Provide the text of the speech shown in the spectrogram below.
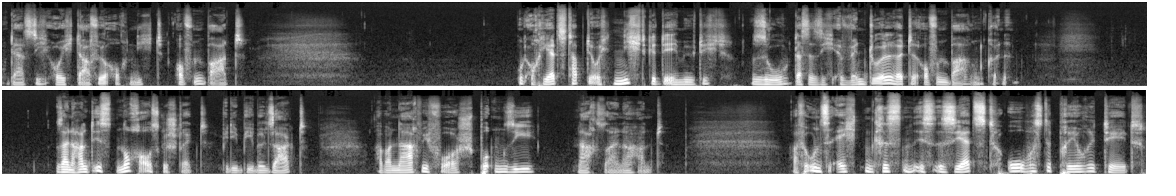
und er hat sich euch dafür auch nicht offenbart. Und auch jetzt habt ihr euch nicht gedemütigt, so dass er sich eventuell hätte offenbaren können. Seine Hand ist noch ausgestreckt, wie die Bibel sagt, aber nach wie vor spucken sie nach seiner Hand. Aber für uns echten Christen ist es jetzt oberste Priorität,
